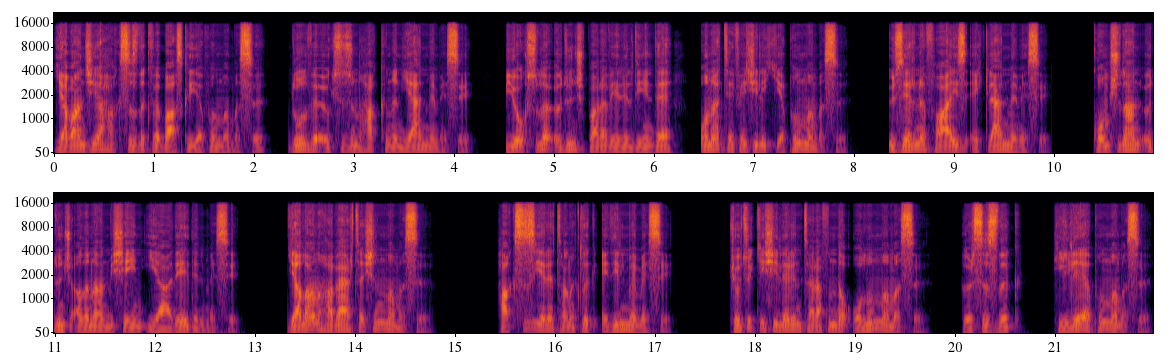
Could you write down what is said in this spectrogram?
Yabancıya haksızlık ve baskı yapılmaması, dul ve öksüzün hakkının yenmemesi, bir yoksula ödünç para verildiğinde ona tefecilik yapılmaması, üzerine faiz eklenmemesi, komşudan ödünç alınan bir şeyin iade edilmesi, yalan haber taşınmaması, haksız yere tanıklık edilmemesi, kötü kişilerin tarafında olunmaması, hırsızlık, hile yapılmaması,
